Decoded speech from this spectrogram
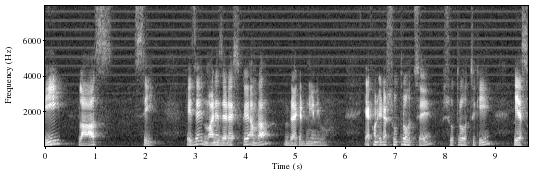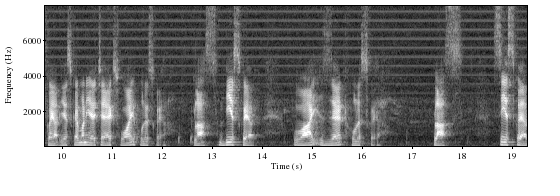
b plus c এই যে মাইনাস জেড এক্সকে আমরা ব্র্যাকেট নিয়ে নিব। এখন এটার সূত্র হচ্ছে সূত্র হচ্ছে কি? এ স্কোয়ার এ স্কোয়ার মানে হচ্ছে x y whole square plus b square y z whole square plus c square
